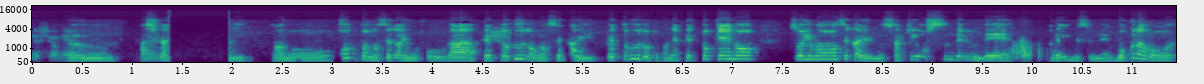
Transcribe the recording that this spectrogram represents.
ですよね。うんうん。確かに、あの、コットンの世界の方が、ペットフードの世界、ペットフードとかね、ペット系のそういうものの世界よりも先を進んでるんで、あれいいんですよね。僕らの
